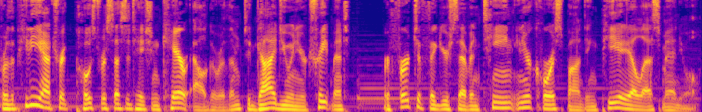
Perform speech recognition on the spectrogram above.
For the pediatric post resuscitation care algorithm to guide you in your treatment, refer to Figure 17 in your corresponding PALS manual.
